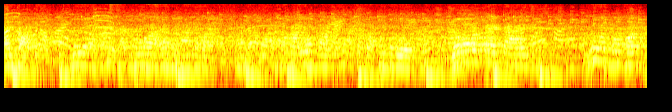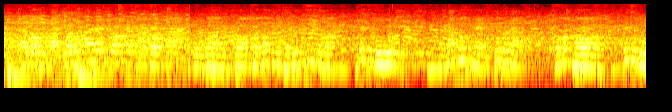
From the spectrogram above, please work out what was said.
ายฝั่งเพื่อให้ท่านผู้ว่าราชการจังหวัดท่านกาการยกเราในหน้าจังหวัดที่กระดูกโยนแจกจ่ายเรื่องมงคลขนมวันละให้พี่น้องประชาชนนะองค์กรปกครองส่วนท้องถิ่นในพื้นที่จังหวัดเพชรบูรณ์นะครับทุกแห่งทุกระดับ สวพเพชรบู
